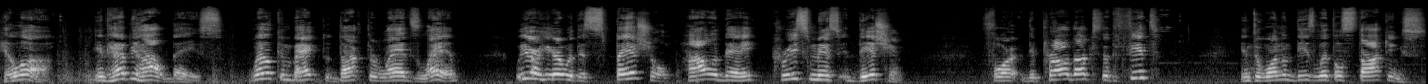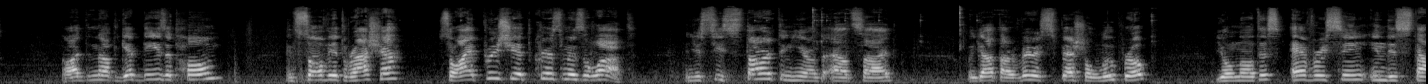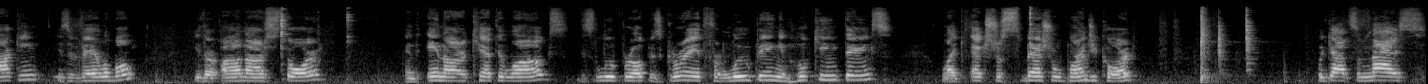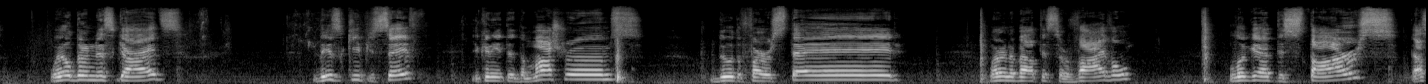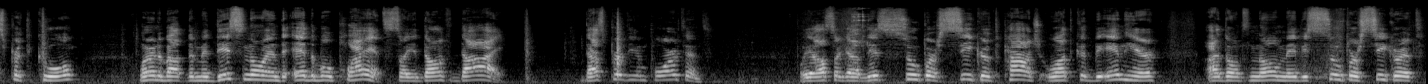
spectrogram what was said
Hello and happy holidays. Welcome back to Dr. Vlad's Lab. We are here with a special holiday Christmas edition for the products that fit into one of these little stockings. Now, I did not get these at home in Soviet Russia, so I appreciate Christmas a lot. And you see starting here on the outside, we got our very special loop rope. You'll notice everything in this stocking is available either on our store and in our catalogs. This loop rope is great for looping and hooking things like extra special bungee cord. We got some nice wilderness guides. These keep you safe. You can eat the mushrooms, do the first aid, learn about the survival, look at the stars. That's pretty cool. Learn about the medicinal and the edible plants so you don't die. That's pretty important. We also got this super secret pouch. What could be in here? I don't know. Maybe super secret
